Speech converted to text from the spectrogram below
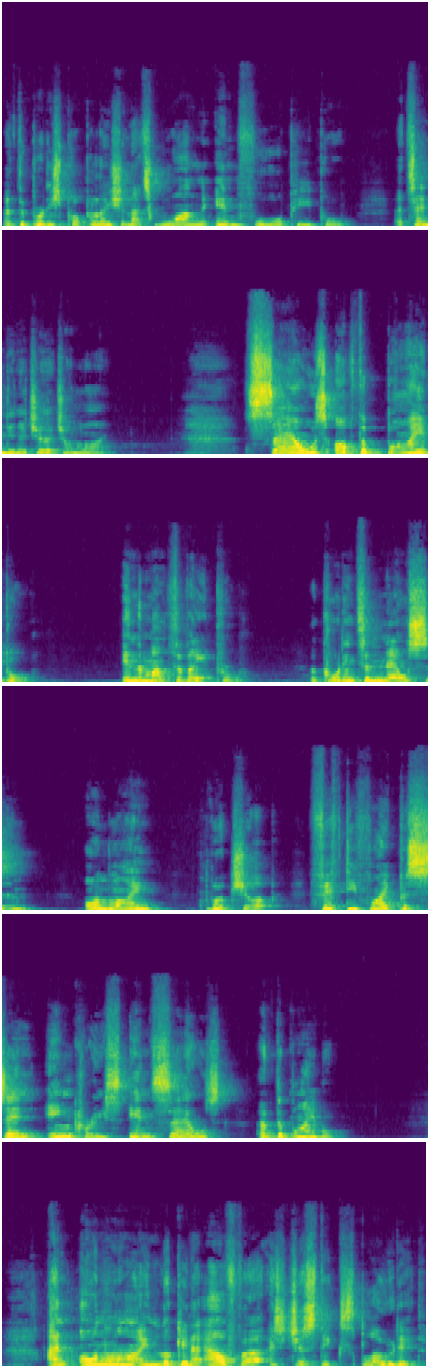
of the British population. That's one in four people attending a church online. Sales of the Bible in the month of April, according to Nelson online bookshop, 55% increase in sales of the Bible. And online looking at Alpha has just exploded.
